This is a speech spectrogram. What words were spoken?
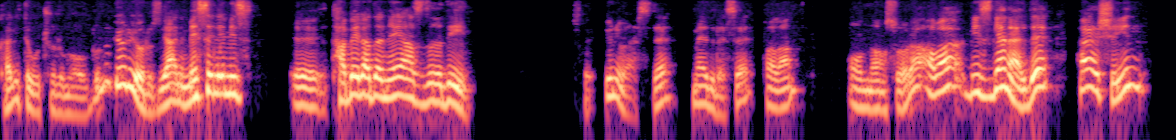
kalite uçurumu olduğunu görüyoruz. Yani meselemiz e, tabelada ne yazdığı değil. İşte üniversite, medrese falan ondan sonra ama biz genelde her şeyin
